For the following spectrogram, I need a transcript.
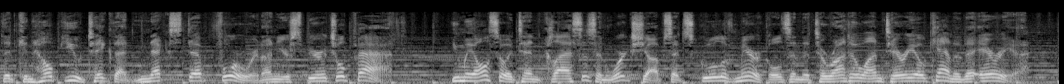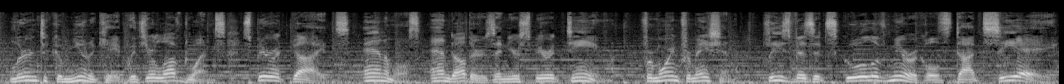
that can help you take that next step forward on your spiritual path. You may also attend classes and workshops at School of Miracles in the Toronto, Ontario, Canada area. Learn to communicate with your loved ones, spirit guides, animals, and others in your spirit team. For more information, please visit schoolofmiracles.ca.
